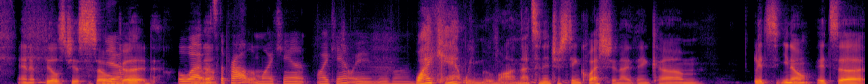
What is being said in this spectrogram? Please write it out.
and it feels just so Yeah. good Well, what, you know? what's the problem? Why can't why can't we move on? why can't we move on that's an interesting question i think um, it's you know it's uh,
